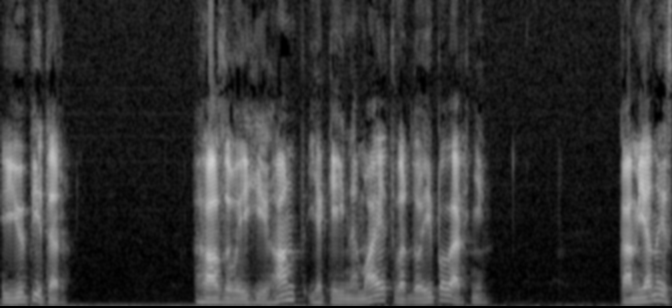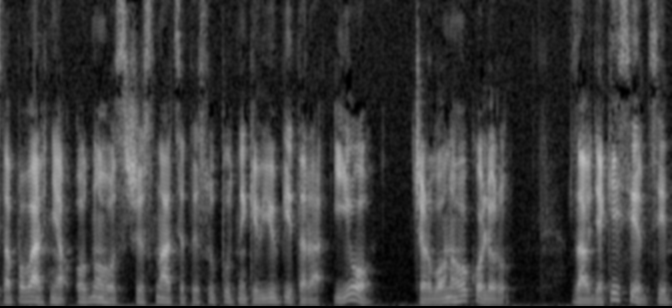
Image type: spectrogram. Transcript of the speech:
Юпітер газовий гігант, який не має твердої поверхні. Кам'яниста поверхня одного з 16 супутників Юпітера Іо червоного кольору завдяки сірці,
